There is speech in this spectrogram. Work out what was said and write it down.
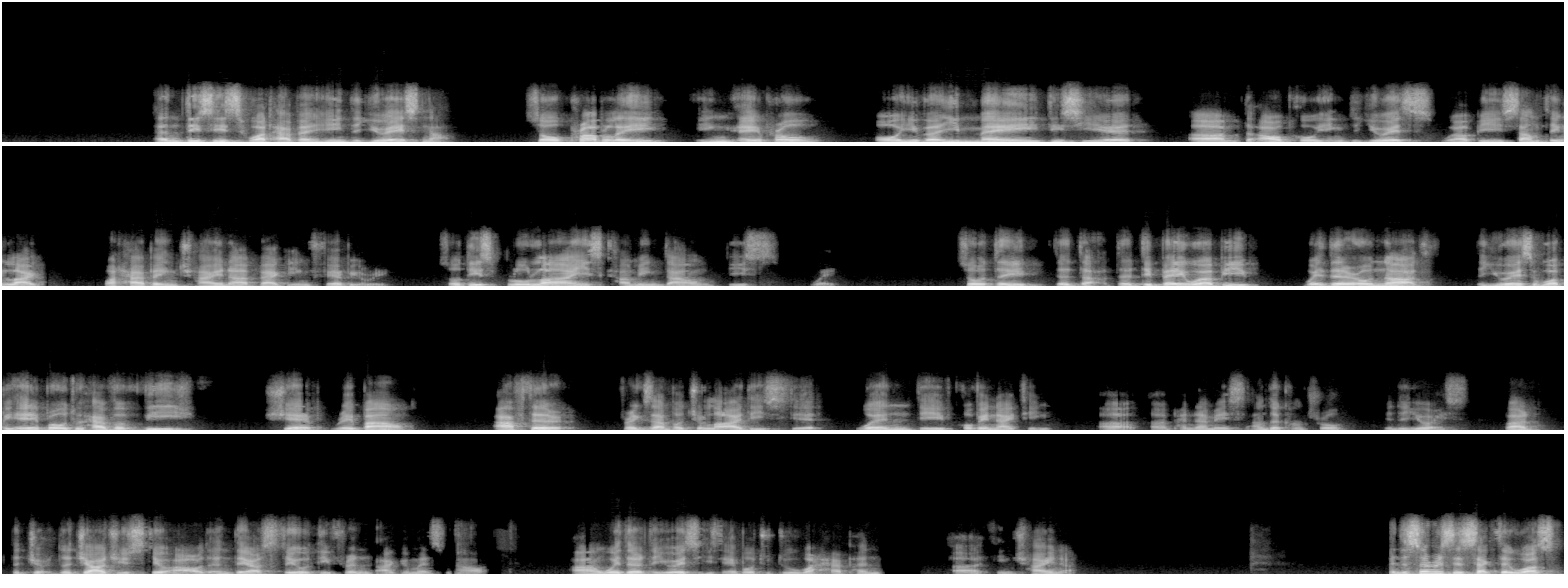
And this is what happened in the US now. So probably in April or even in May this year, um, the output in the US will be something like what happened in China back in February. So this blue line is coming down this way. So the, the, the, the debate will be whether or not the US will be able to have a V-shaped rebound after, for example, July this year, when the COVID-19 uh, uh, pandemic is under control in the US. But the, ju the judge is still out and there are still different arguments now on whether the US is able to do what happened uh, in China. And the services sector was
